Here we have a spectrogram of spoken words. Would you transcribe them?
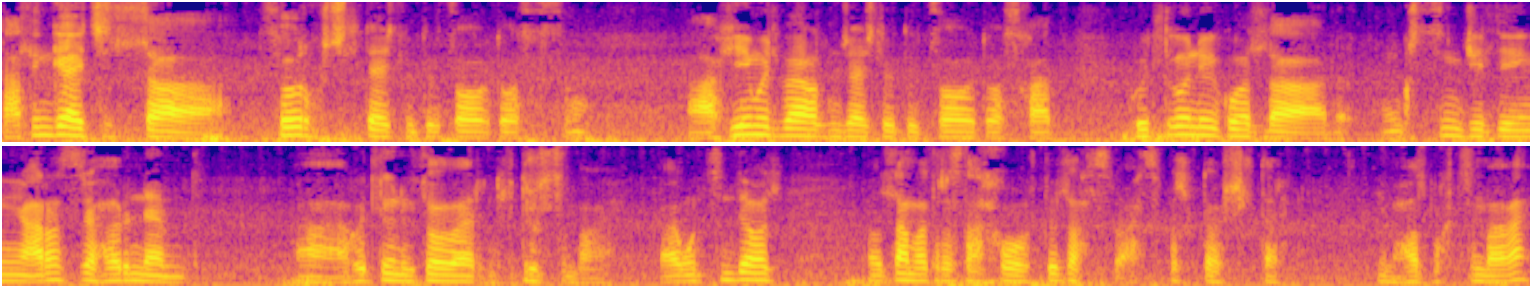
далангийн ажил суур хүчлэлтэй ажлуудыг 100% дуусгасан. Хиймэл байгууламжийн ажлуудыг 100% дуусгаад хөдөлгөөнийг бол өнгөрсөн жилийн 10 сарын 28-нд хөдөлгөөнийг 100%-аар нэвтрүүлсэн байна. За үндсэндээ бол Улаанбаатараас дархан хүртэл асфальттай өвчлөлтөөр юм холбогдсон байгаа.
